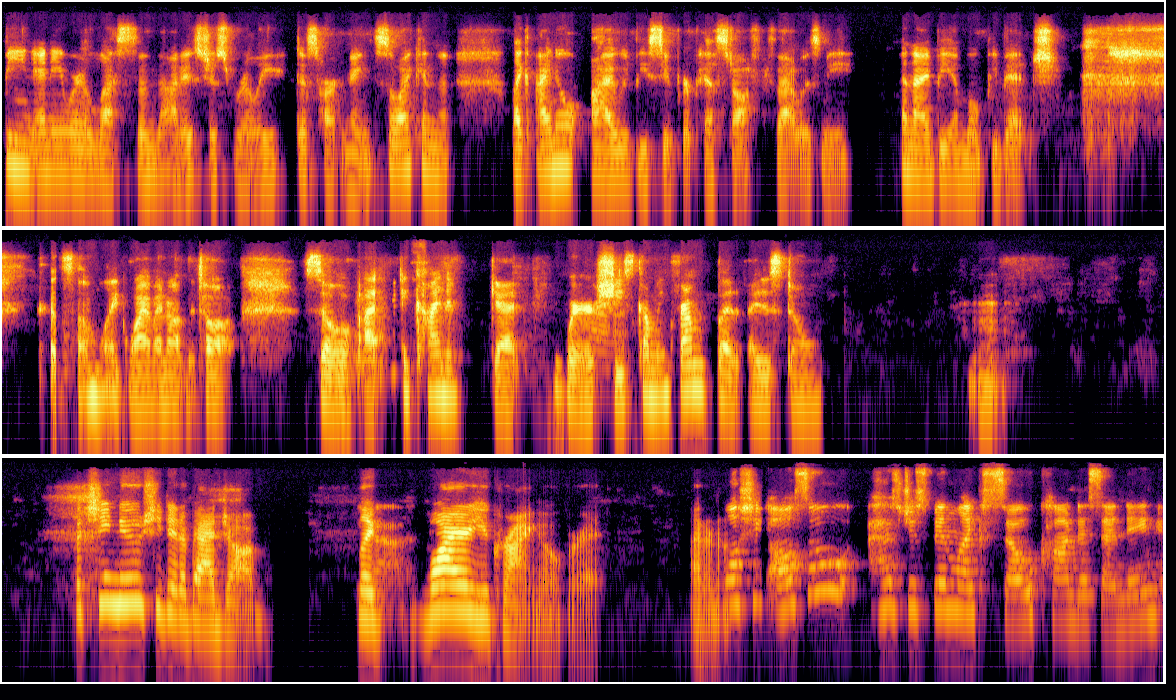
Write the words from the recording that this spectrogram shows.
being anywhere less than that is just really disheartening. So I can like I know I would be super pissed off if that was me and I'd be a mopey bitch. Cause I'm like, why am I not in the top? So I, I kind of get where she's coming from, but I just don't. Mm. But she knew she did a bad job. Like, Yeah. why are you crying over it? I don't know. Well, she also has just been like so condescending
